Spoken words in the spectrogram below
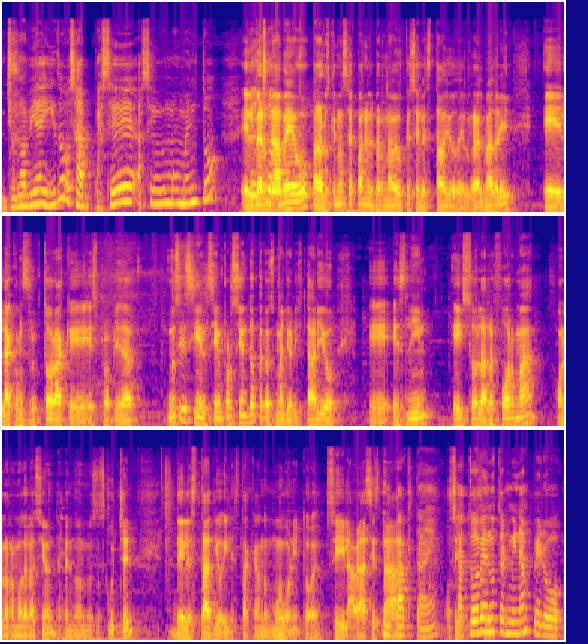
yo no había ido, o sea, pasé hace un momento. El de hecho, Bernabéu, para los que no sepan, el Bernabéu, que es el estadio del Real Madrid, eh, la constructora que es propiedad, no sé si el 100%, pero es mayoritario eh, Slim, hizo la reforma o la remodelación, depende de donde nos escuchen, del estadio y le está quedando muy bonito, ¿eh? Sí, la verdad sí está... Impacta, ¿eh? O Sí, sea, todavía sí. no terminan, pero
